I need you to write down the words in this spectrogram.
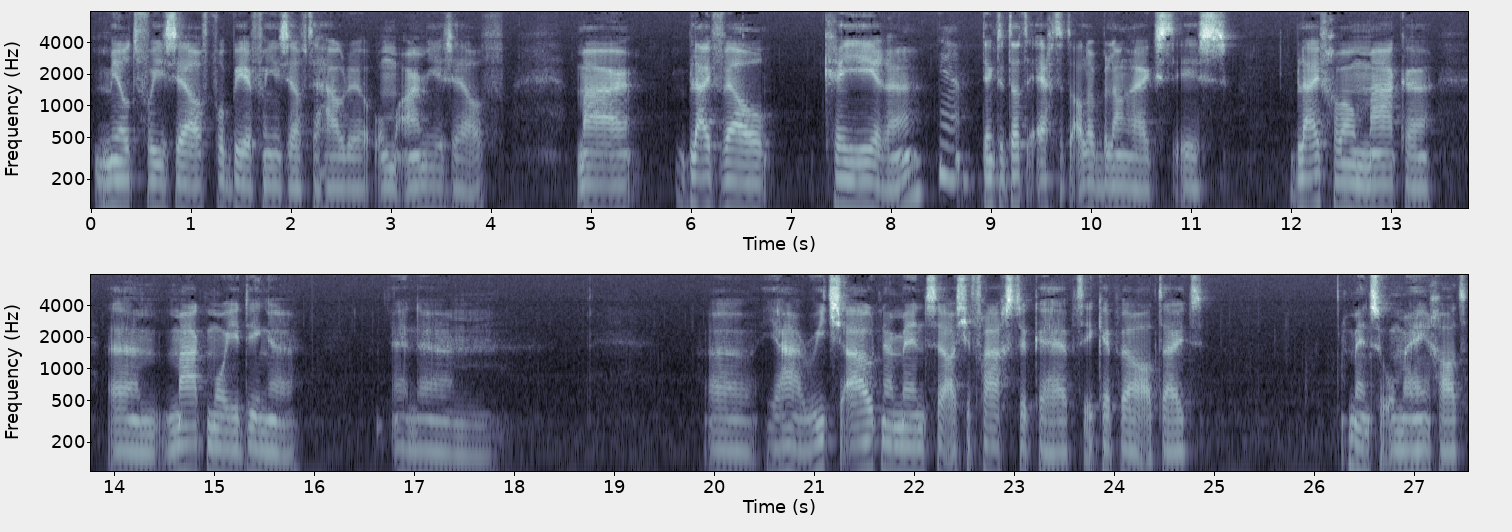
mild voor jezelf. Probeer van jezelf te houden. Omarm jezelf. Maar blijf wel creëren. Ja, Ik denk dat dat echt het allerbelangrijkste is. Blijf gewoon maken. Ehm, maak mooie dingen. En ehm, eh, ja, reach out naar mensen als je vraagstukken hebt. Ik heb wel altijd mensen om me heen gehad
